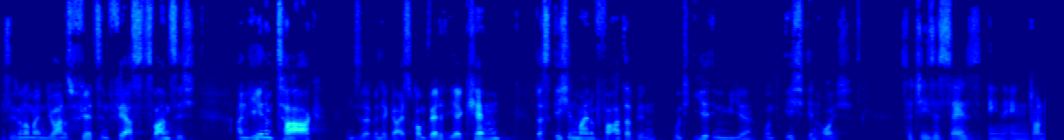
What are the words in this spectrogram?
Und das lesen wir nochmal in Johannes 14, Vers 20. An jenem Tag, wenn, dieser, wenn der Geist kommt, werdet ihr erkennen, dass ich in meinem Vater bin und ihr in mir und ich in euch. So Jesus says in, in John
